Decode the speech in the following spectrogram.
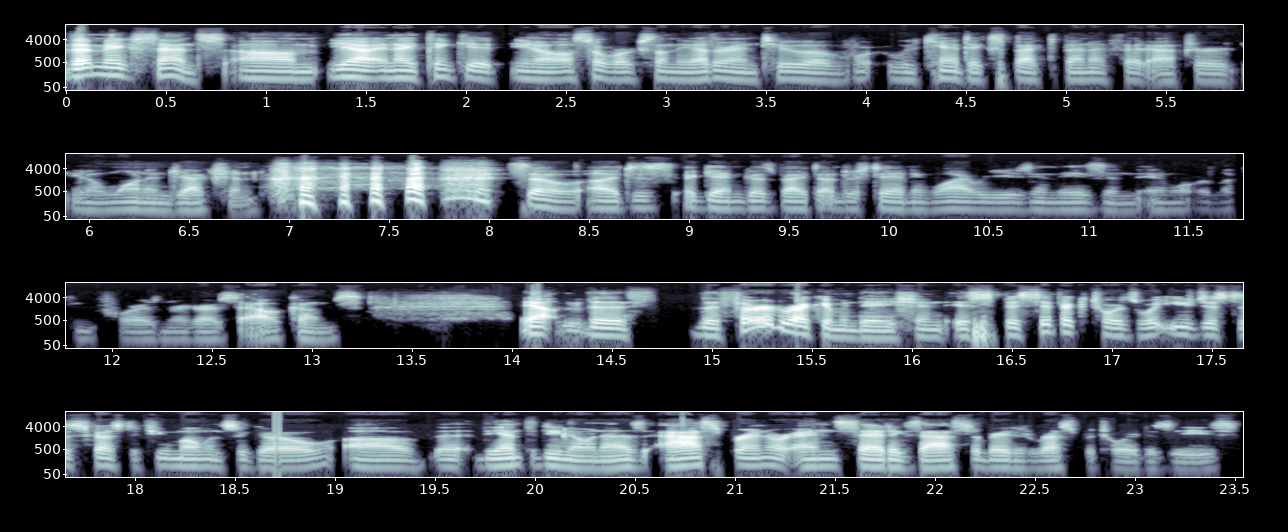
That makes sense. Um, yeah, and I think it, you know, also works on the other end too of we can't expect benefit after, you know, one injection. so uh, just again goes back to understanding why we're using these and, and what we're looking for as in regards to outcomes. Now, mm-hmm. the the third recommendation is specific towards what you just discussed a few moments ago, uh, the, the entity known as aspirin or NSAID exacerbated respiratory disease.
